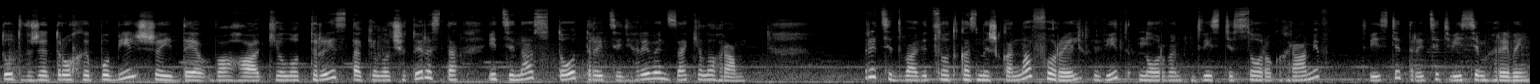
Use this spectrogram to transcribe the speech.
Тут вже трохи побільше йде вага кіло 300, кіло 400 і ціна 130 гривень за кілограм. 32% знижка на форель від Норвен 240 грамів 238 гривень.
